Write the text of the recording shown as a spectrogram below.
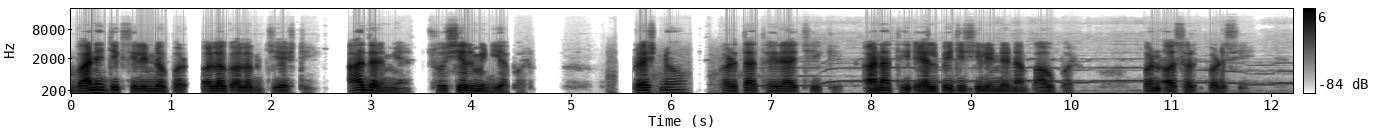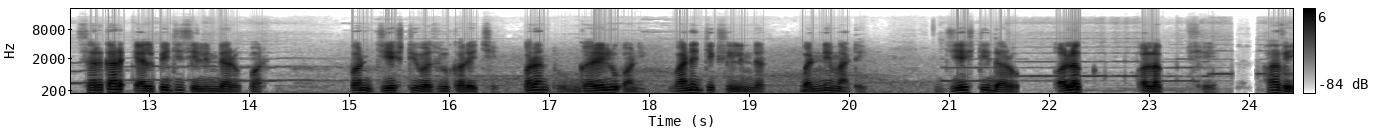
વાણિજ્યિક સિલિન્ડર પર અલગ અલગ જીએસટી આ દરમિયાન સોશિયલ મીડિયા પર પ્રશ્નો ફરતા થઈ રહ્યા છે કે આનાથી એલપીજી સિલિન્ડરના ભાવ પર પણ અસર પડશે. સરકાર એલપીજી સિલિન્ડર પર પણ જીએસટી વસૂલ કરે છે, પરંતુ ઘરેલું અને વાણિજ્યિક સિલિન્ડર બંને માટે જીએસટી દરો અલગ અલગ છે. હવે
